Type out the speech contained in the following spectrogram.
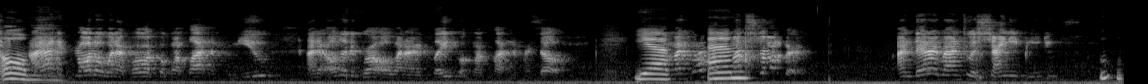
Oh I had a Grotle when I borrowed Pokemon Platinum from you, and I also had a Grotle when I played Pokemon Platinum myself. Yeah. But my Grotle's Um. much stronger. And then I ran to a shiny Bidoof. Ooh.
